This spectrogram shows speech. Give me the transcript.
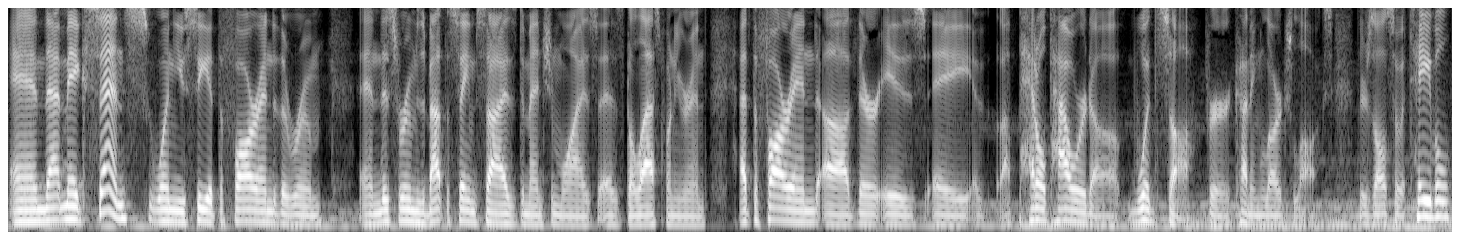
And that makes sense when you see at the far end of the room. And this room is about the same size, dimension wise, as the last one you're in. At the far end, uh, there is a, a pedal powered uh, wood saw for cutting large logs. There's also a table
